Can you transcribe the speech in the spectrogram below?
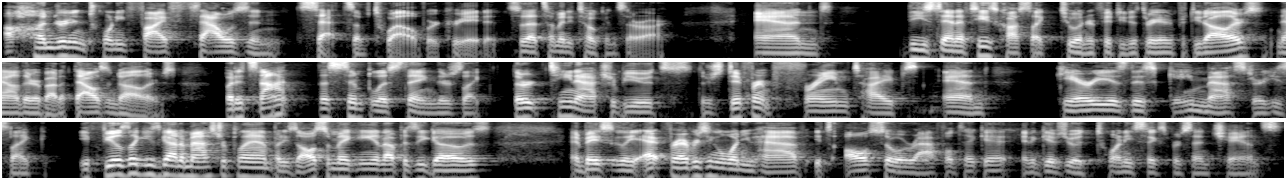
125,000 sets of 12 were created. So, that's how many tokens there are. And these NFTs cost like 250 to $350. Now they're about $1,000. But it's not the simplest thing. There's like 13 attributes, there's different frame types, and Gary is this game master. He's like, it feels like he's got a master plan, but he's also making it up as he goes. And basically, for every single one you have, it's also a raffle ticket, and it gives you a 26% chance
